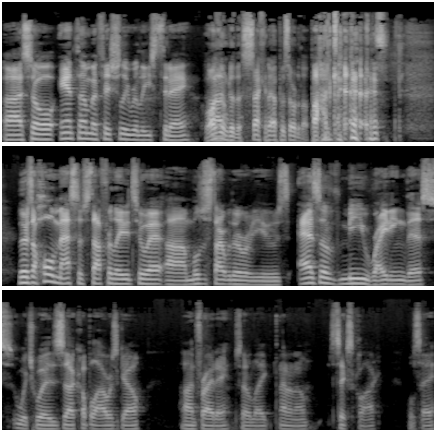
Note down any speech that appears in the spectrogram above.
Uh, so Anthem officially released today. Welcome Uh, to the second episode of the podcast. there's a whole mess of stuff related to it. Um, we'll just start with the reviews. As of me writing this, which was a couple hours ago on Friday, so like I don't know, six o'clock, we'll say.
